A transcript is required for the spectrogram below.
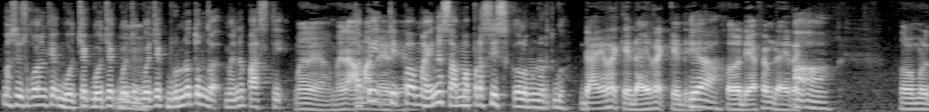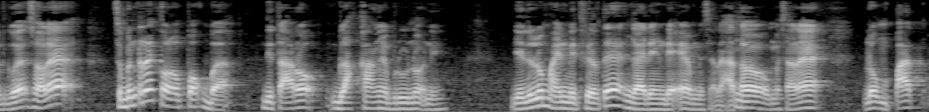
masih suka yang kayak gocek gocek gocek gocek Bruno tuh nggak mainnya pasti. Mana ya? Main Hmm. aman Tapi ya. tipe dia. mainnya sama persis kalau menurut gue. direct ya, direct ya dia. Iya. Kalau di FM direct. Ah, ah. Kalau menurut gue, soalnya sebenarnya kalau Pogba ditaruh belakangnya Bruno nih, jadi lu main midfieldnya nggak ada yang DM misalnya, atau misalnya lu empat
